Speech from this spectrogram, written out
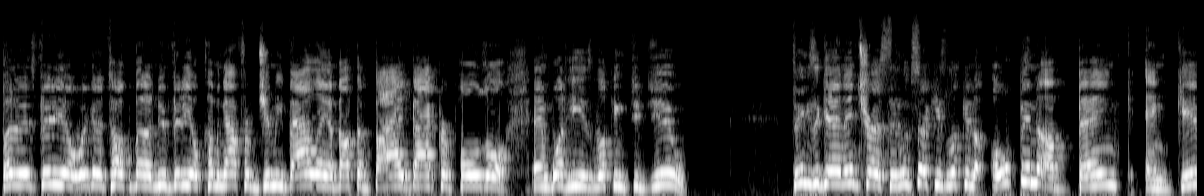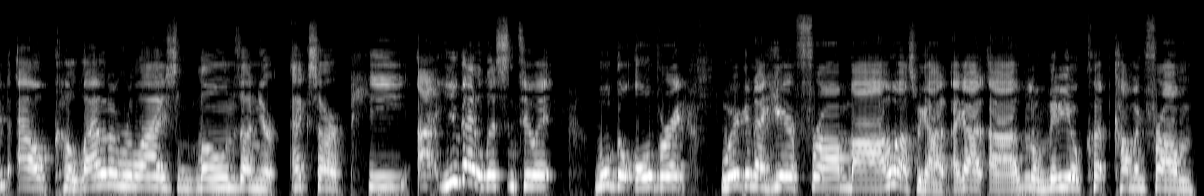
But in this video, we're going to talk about a new video coming out from Jimmy Vallee about the buyback proposal and what he is looking to do. Things again interesting. Looks like he's looking to open a bank and give out collateralized loans on your XRP. Uh, you got to listen to it. We'll go over it. We're going to hear from, uh, who else we got? I got a little video clip coming from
